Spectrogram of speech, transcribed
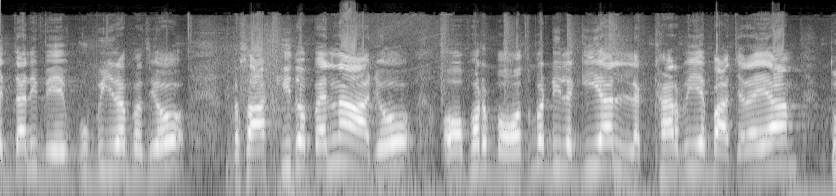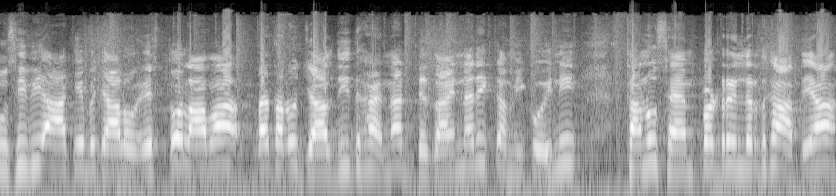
ਇਦਾਂ ਦੀ ਬੇਵਕੂਫੀ ਜਿਹੜਾ ਫਸਿਓ ਵਿਸਾਖੀ ਤੋਂ ਪਹਿਲਾਂ ਆ ਜਾਓ ਆਫਰ ਬਹੁਤ ਵੱਡੀ ਲੱਗੀ ਆ ਲੱਖਾਂ ਰੁਪਏ ਬਚ ਰਹੇ ਆ। ਤੁਸੀਂ ਵੀ ਆ ਕੇ ਬਚਾ ਲਓ। ਇਸ ਤੋਂ ਇਲਾਵਾ ਮੈਂ ਤੁਹਾਨੂੰ ਜਲਦੀ ਦਿਖਾਣਾ ਡਿਜ਼ਾਈਨਰ ਦੀ ਕਮੀ ਕੋਈ ਨਹੀਂ। ਤੁਹਾਨੂੰ ਸੈਂਪਲ ਟ੍ਰੇਲਰ ਦਿਖਾਤੇ ਆ।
